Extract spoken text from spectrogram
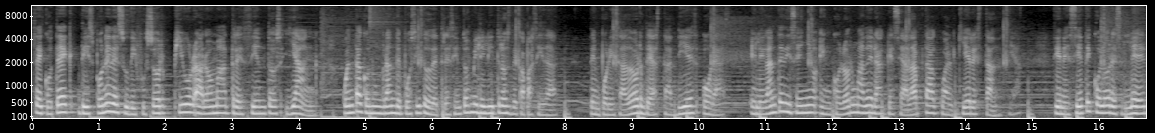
Cecotec dispone de su difusor Pure Aroma 300 Young. Cuenta con un gran depósito de 300 ml de capacidad, temporizador de hasta 10 horas, elegante diseño en color madera que se adapta a cualquier estancia. Tiene 7 colores LED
